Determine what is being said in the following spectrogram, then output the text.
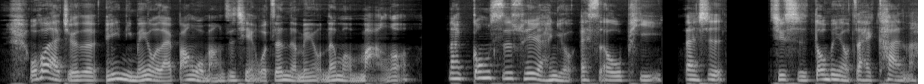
我后来觉得，诶，你没有来帮我忙之前，我真的没有那么忙哦。那公司虽然有 SOP，但是其实都没有在看呐。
